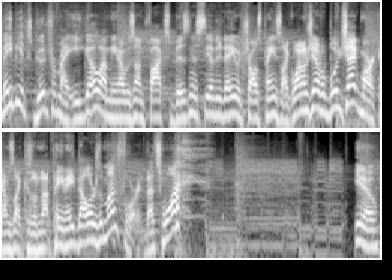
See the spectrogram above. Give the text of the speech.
maybe it's good for my ego. I mean, I was on Fox Business the other day with Charles Payne. He's like, why don't you have a blue check mark? I was like, because I'm not paying $8 a month for it. That's why. you know,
